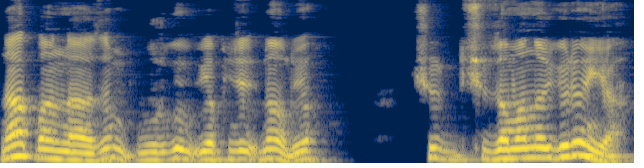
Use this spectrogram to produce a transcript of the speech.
ne yapman lazım? Vurgu yapınca ne oluyor? Şu, şu zamanları görüyorsun ya.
